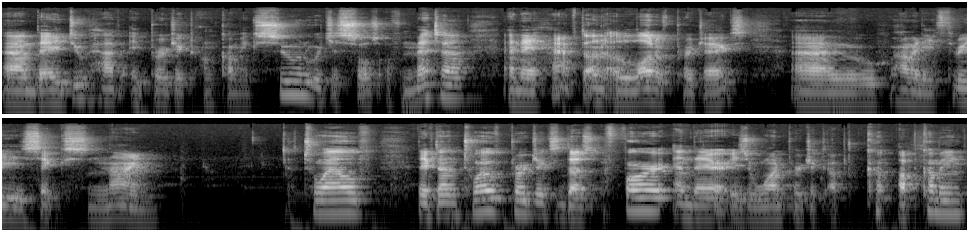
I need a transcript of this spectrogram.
Um, they do have a project oncoming soon, which is Souls of Meta, and they have done a lot of projects. Uh, how many? Three, six, nine, twelve. They've done 12 projects thus far, and there is one project up upcoming.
